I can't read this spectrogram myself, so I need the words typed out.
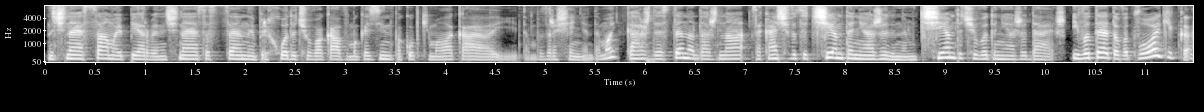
начиная с самой первой, начиная со сцены прихода чувака в магазин, покупки молока и там, возвращения домой, каждая сцена должна заканчиваться чем-то неожиданным, чем-то, чего ты не ожидаешь. И вот эта вот логика,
